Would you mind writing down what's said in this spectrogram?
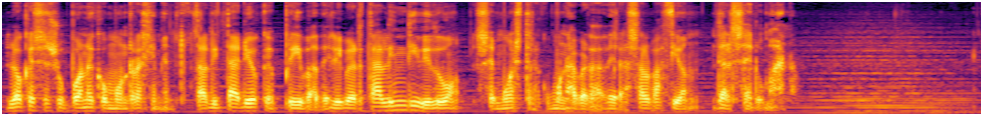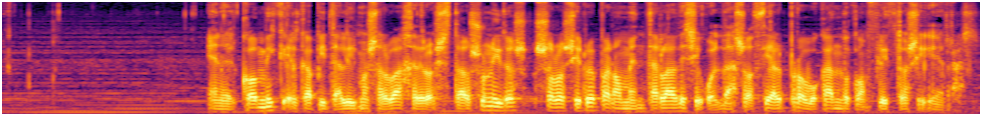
Lo que se supone como un régimen totalitario que priva de libertad al individuo se muestra como una verdadera salvación del ser humano. En el cómic, el capitalismo salvaje de los Estados Unidos solo sirve para aumentar la desigualdad social provocando conflictos y guerras.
